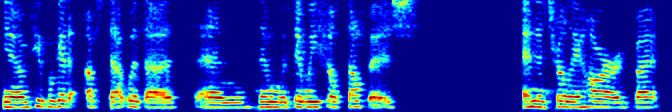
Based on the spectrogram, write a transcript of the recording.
you know people get upset with us and then then we feel selfish and it's really hard but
